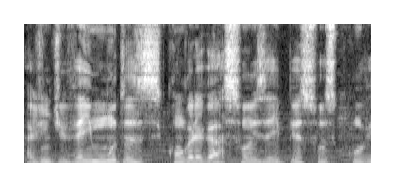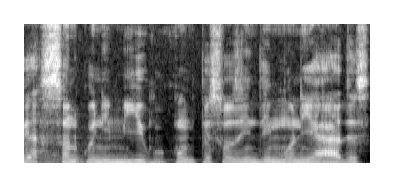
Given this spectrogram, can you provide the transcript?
A gente vê em muitas congregações aí pessoas conversando com o inimigo, com pessoas endemoniadas,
